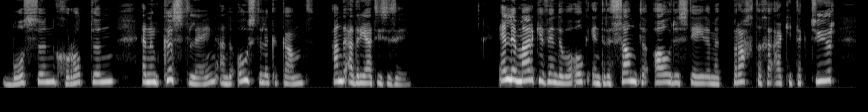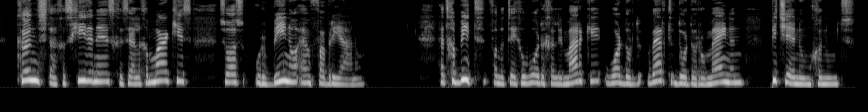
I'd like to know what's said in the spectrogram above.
bossen, grotten en een kustlijn aan de oostelijke kant aan de Adriatische Zee. In Le Marche vinden we ook interessante oude steden met prachtige architectuur, kunst en geschiedenis, gezellige marktjes, zoals Urbino en Fabriano. Het gebied van de tegenwoordige Le Marche werd door de Romeinen Picenum genoemd,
